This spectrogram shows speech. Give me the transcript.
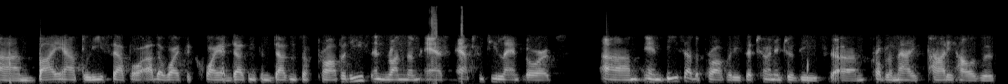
um, buy up, lease up, or otherwise acquire dozens and dozens of properties and run them as absentee landlords. Um, and these are the properties that turn into these um, problematic party houses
